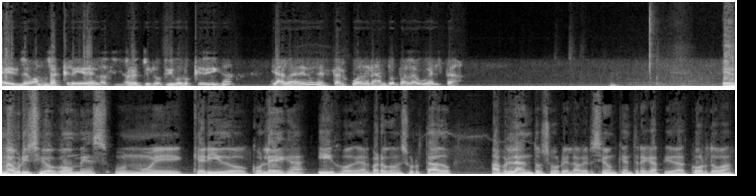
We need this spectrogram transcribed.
eh, ¿Le vamos a creer a la señora Tirofigo lo que diga? Ya la deben estar cuadrando para la vuelta. Es Mauricio Gómez, un muy querido colega, hijo de Álvaro Gómez Hurtado, hablando sobre la versión que entrega Piedad Córdoba,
